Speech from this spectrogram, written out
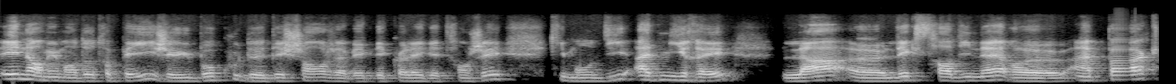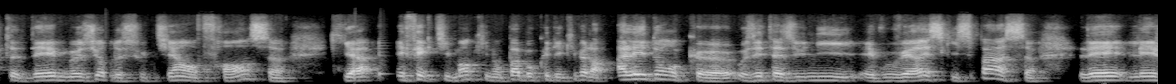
énormément d'autres pays. J'ai eu beaucoup d'échanges avec des collègues étrangers qui m'ont dit admirer là euh, l'extraordinaire euh, impact des mesures de soutien en France qui a effectivement qui n'ont pas beaucoup d'équivalent. Allez donc euh, aux États-Unis et vous verrez ce qui se passe. Les, les,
